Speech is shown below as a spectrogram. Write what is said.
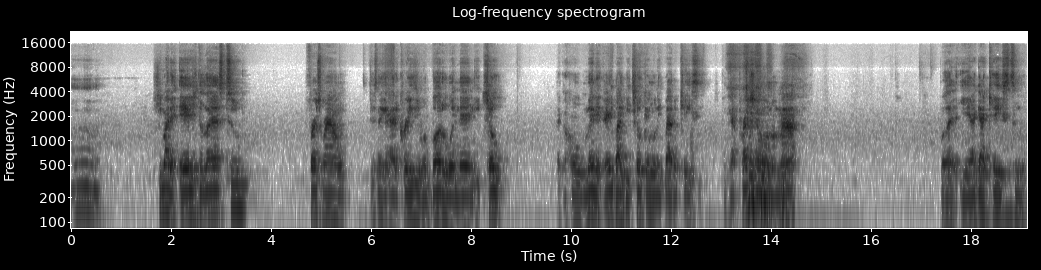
Mm. She might have edged the last two. First round, this nigga had a crazy rebuttal and then he choked like a whole minute. Everybody be choking when they battle Casey. Put that pressure on him, man. But yeah, I got case too.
